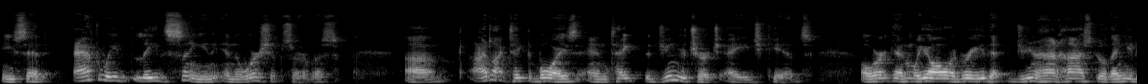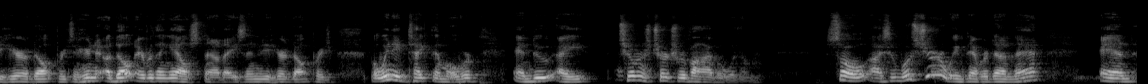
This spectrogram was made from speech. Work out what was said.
And you said, after we lead singing in the worship service, uh, I'd like to take the boys and take the junior church age kids. Or and we all agree that junior high and high school they need to hear adult preaching. Hear adult everything else nowadays. They need to hear adult preaching. But we need to take them over and do a children's church revival with them. So I said, well, sure, we've never done that, and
